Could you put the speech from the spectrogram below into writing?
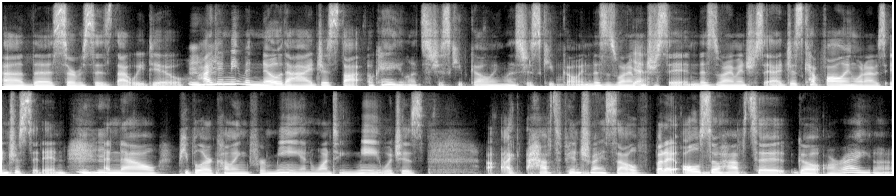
uh, the services that we do. I Mhm. didn't even know that. I just thought, okay, let's just keep going. Let's just keep going. This is what I'm Yeah. interested in. This is what I'm interested in. I just kept following what I was interested in. Mhm. And now people are coming for me and wanting me, which is I have to pinch myself, but I also have to go, all right, uh,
